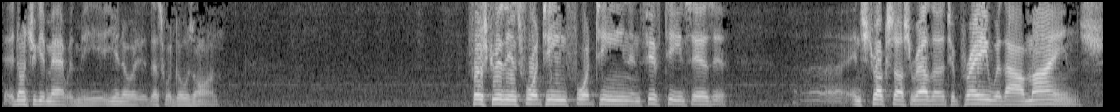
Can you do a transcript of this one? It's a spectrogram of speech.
Don't you get mad with me. You know, that's what goes on. 1 Corinthians 14, 14 and 15 says it uh, instructs us rather to pray with our minds.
